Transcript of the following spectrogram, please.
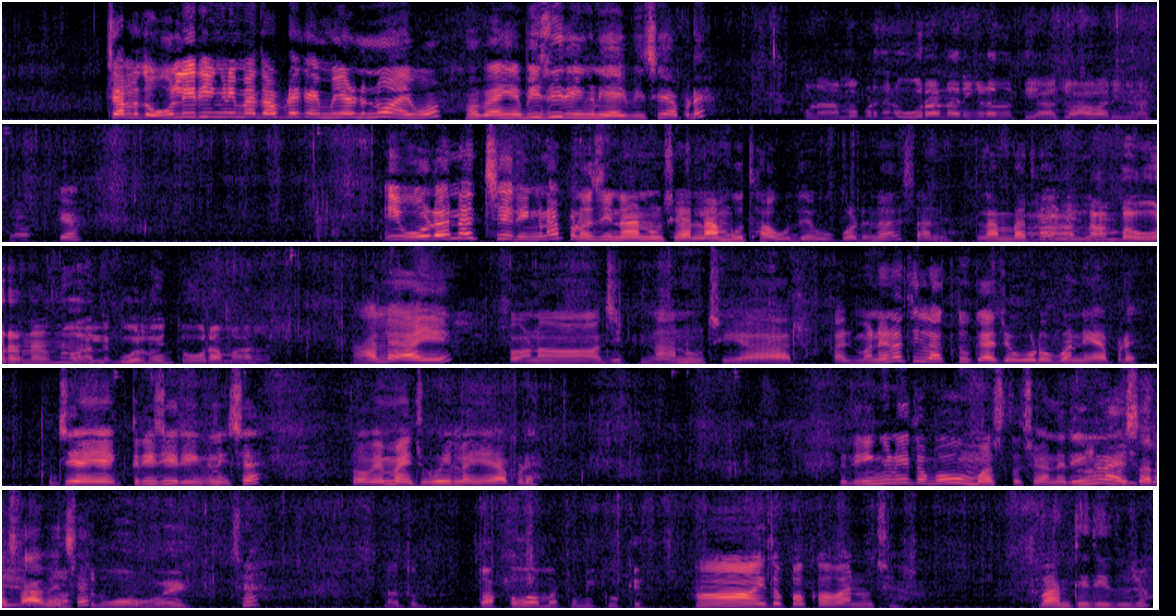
ચાલો તો ઓલી રીંગણીમાં તો આપણે કઈ મેળ ન આવ્યો. હવે અહીંયા બીજી રીંગણી આવી છે આપણે. પણ આમાં પણ છે ને ઓરાના રીંગણા નથી આ જો આવા રીંગણા છે આ. કે એ ઓળાના જ છે રીંગણા પણ હજી નાનું છે આ લાંબુ થવું દેવું પડે ને સાને લાંબા થાય ને? લાંબા ઓરાના ન હાલે ગોલ હોય ને તો ઓરામાં હાલે. હાલે આ એ પણ હજી નાનું છે યાર. આજ મને નથી લાગતું કે આજે ઓળો બને આપણે. જે એક ત્રીજી રીંગણી છે તો હવે એમાંય જોઈ લઈએ આપણે. રીંગણી તો બહુ મસ્ત છે અને રીંગણા સરસ આવે છે. છે? આ તો પકવા માટે મૂક્યું કે? હા એ તો પકવવાનું છે. બાંધી દીધું જો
